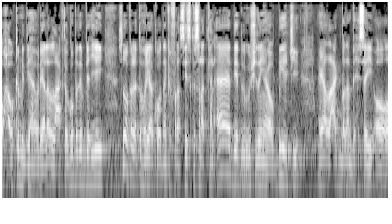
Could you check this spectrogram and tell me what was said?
waxa uu ka mid yahay horyaalada lacagta ugu badan bixiyey. Sidoo kaleeto horyaalka wadanka faransiiska sanadkan aad iyaad u shidan yahay oo b ayaa lacag badan bixisay oo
